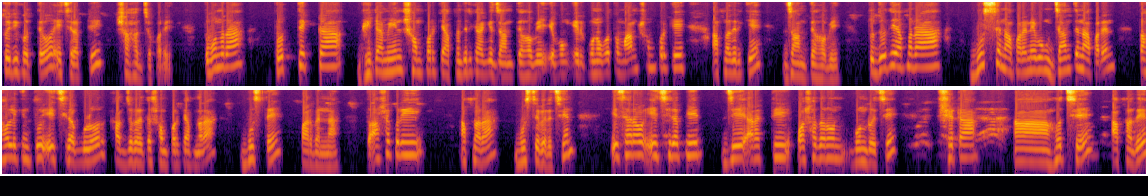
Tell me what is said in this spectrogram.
তৈরি করতেও এই সিরাপটি সাহায্য করে। তো বন্ধুরা, প্রত্যেকটা ভিটামিন সম্পর্কে আপনাদেরকে আগে জানতে হবে এবং এর গুণগত মান সম্পর্কে আপনাদেরকে জানতে হবে। তো যদি আপনারা বুঝতে না পারেন এবং জানতে না পারেন, তাহলে কিন্তু এই সিরাপগুলোর কার্যকারিতা সম্পর্কে আপনারা বুঝতে পারবেন না। তো আশা করি আপনারা বুঝতে পেরেছেন। এছাড়াও এই সিরাপের যে আরেকটি অসাধারণ গুণ রয়েছে, সেটা হচ্ছে আপনাদের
